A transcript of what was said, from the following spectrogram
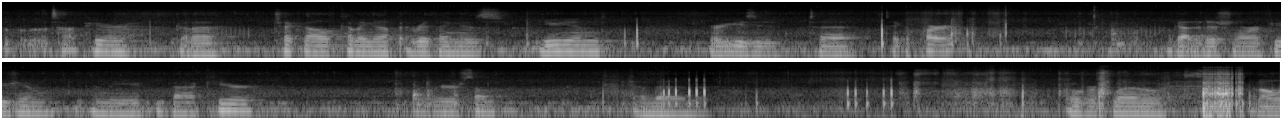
flip over the top here. Got a check valve coming up. Everything is unioned, very easy to take apart. Got additional refugium in the back here, rear sump, and then overflow, and all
